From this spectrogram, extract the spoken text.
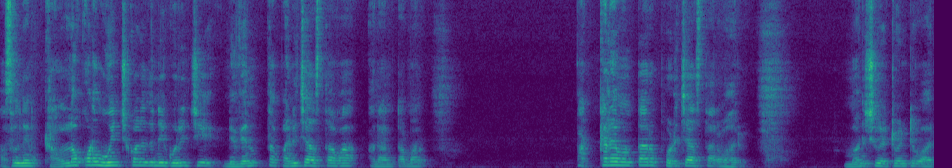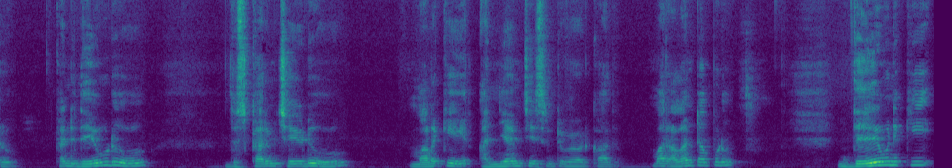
అసలు నేను కళ్ళలో కూడా ఊహించుకోలేదు నీ గురించి నువ్వెంత పని చేస్తావా అని అంటాం మనం. పక్కనే ఉంటారు పొడి చేస్తారు వారు. మనుషులు ఎటువంటి వారు? కానీ దేవుడు దుష్కారం చేయడు మనకి అన్యాయం చేసినటువంటి కాదు. మరి అలాంటప్పుడు దేవునికి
